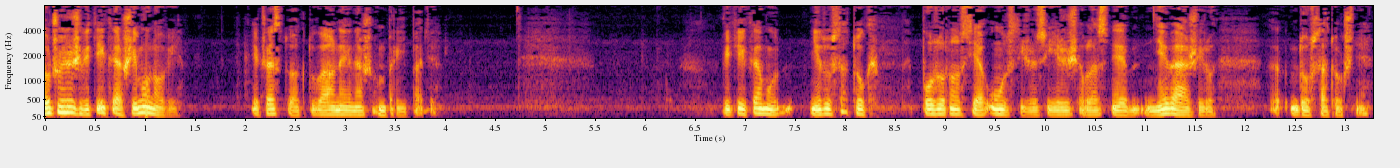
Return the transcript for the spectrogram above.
To, čo Ježiš vytýka Šimonovi, je často aktuálne v našom prípade. Vytýka mu nedostatok pozornosti a ústy, že si Ježiša vlastne nevážil e, dostatočne.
